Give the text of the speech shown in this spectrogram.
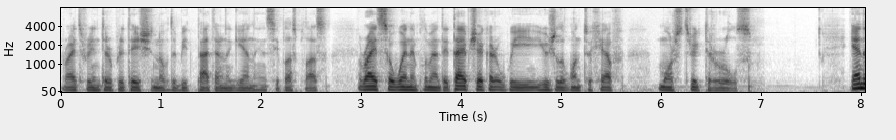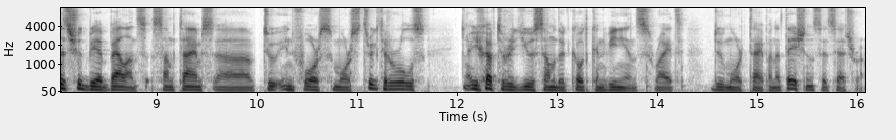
right? Reinterpretation of the bit pattern again in C++. Right, so when implementing type checker, we usually want to have more stricter rules. And it should be a balance. Sometimes uh, to enforce more stricter rules, you have to reduce some of the code convenience, right? Do more type annotations, etc.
